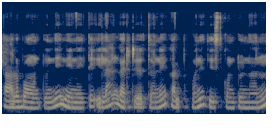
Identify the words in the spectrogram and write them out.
చాలా బాగుంటుంది. నేనైతే ఇలా గరిటెతోనే కలుపుకొని తీసుకుంటున్నాను.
